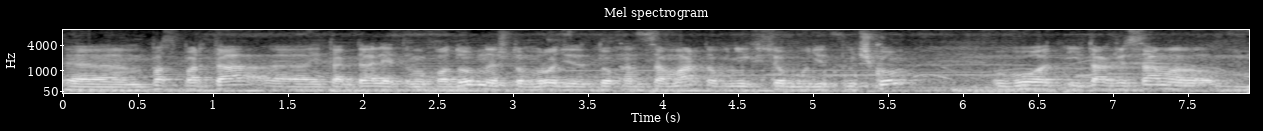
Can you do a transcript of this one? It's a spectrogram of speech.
э, паспорта э, и так далее и тому подобное, что вроде до конца марта у них все будет пучком. Вот, и также само в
